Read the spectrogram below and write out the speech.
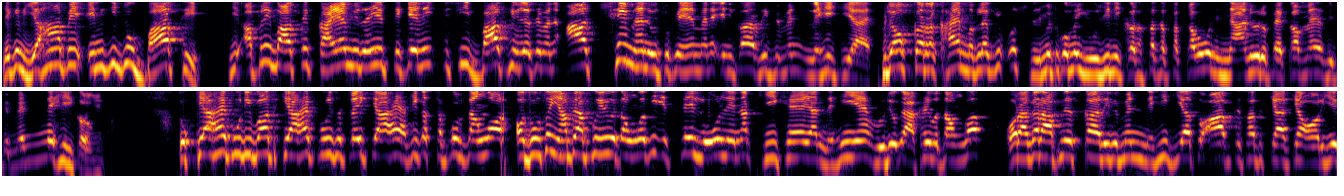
लेकिन यहाँ पे इनकी जो बात थी ये अपनी बात पे कायम ही रही टिके नहीं। इसी बात की वजह से मैंने आज छह महीने हो चुके हैं, मैंने इनका रिपेमेंट नहीं किया है। ब्लॉक कर रखा है मतलब कि उस लिमिट को मैं यूज़ ही नहीं कर सकता जब तक का वो निन्यानवे रुपए का मैं रिपेमेंट नहीं करूँगा। तो क्या है पूरी बात? क्या है पूरी सच्चाई? क्या है हकीकत? सबको बताऊँगा। और दोस्तों, यहाँ पे आपको ये बताऊँगा कि इससे लोन लेना ठीक है या नहीं है, वीडियो के आखिरी बताऊँगा। और अगर आपने इसका रिपेमेंट नहीं किया तो आपके साथ क्या क्या और ये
